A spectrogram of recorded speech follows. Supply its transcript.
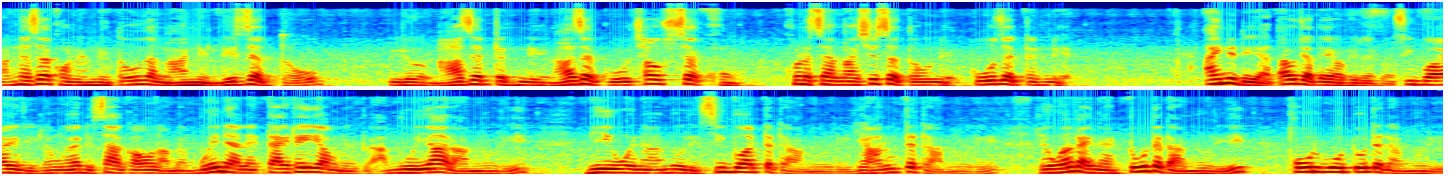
29နှစ်35နှစ်43ပြီးတော့51နှစ်59 69 85 83နှစ်91နှစ်အဲ့နှစ်တည်းကတောက်ကြတဲ့ရောက်ဖြစ်တဲ့အတွက်စီးပွားရေးတွေလုပ်ငန်းတွေစကောင်းလာမယ်မွေးနယ်လည်းတိုက်ထိတ်ရောက်နေတဲ့အတွက်အမွေရတာမျိုးတွေမြေဝင်တာမျိုးတွေစီးပွားတက်တာမျိုးတွေယာရုတက်တာမျိုးတွေလုပ်ငန်းကိုင်ကတိုးတက်တာမျိုးတွေဖုန်းတကူတိုးတက်တာမျိုးတွေ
